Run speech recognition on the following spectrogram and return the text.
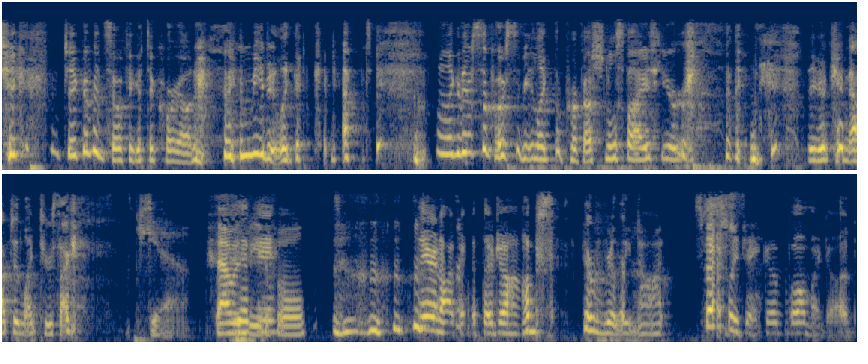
Jacob, Jacob and Sophie get to Coryana and immediately get kidnapped. Like they're supposed to be like the professional spies here. they get kidnapped in like two seconds. Yeah. That was Yeah, they- beautiful. they're not good at their jobs. They're really not. Especially Jacob. Oh my god.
